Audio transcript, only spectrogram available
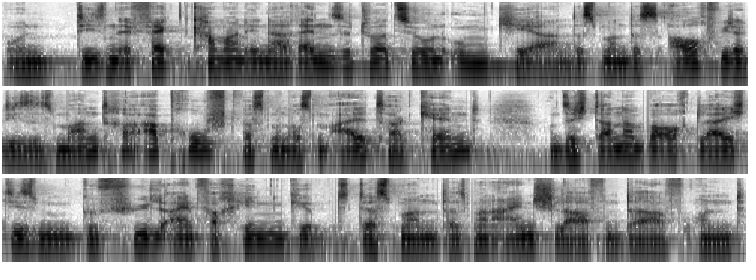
Und diesen Effekt kann man in einer Rennsituation umkehren, dass man das auch wieder dieses Mantra abruft, was man aus dem Alltag kennt und sich dann aber auch gleich diesem Gefühl einfach hingibt, dass man, dass man einschlafen darf. Und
